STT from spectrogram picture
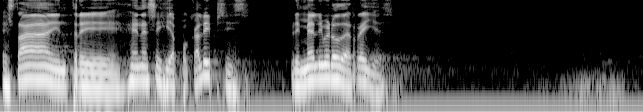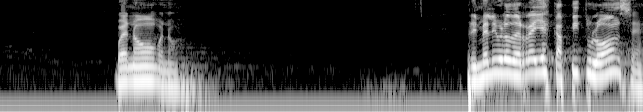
está entre Génesis y Apocalipsis, Primer libro de Reyes. Bueno, bueno. Primer libro de Reyes, capítulo 11.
